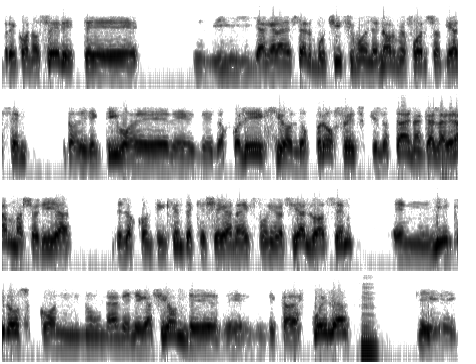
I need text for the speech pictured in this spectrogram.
reconocer este y, agradecer muchísimo el enorme esfuerzo que hacen los directivos de, los colegios, los profes, que lo están acá, la gran mayoría de los contingentes que llegan a Expo Universidad lo hacen en micros con una delegación de, cada escuela. Mm que,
